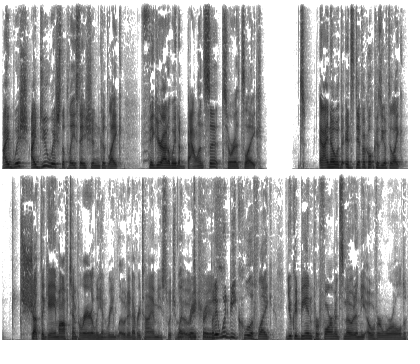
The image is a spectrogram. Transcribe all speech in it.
I wish I do wish the PlayStation could like figure out a way to balance it where it's like and I know it's difficult because you have to like shut the game off temporarily and reload it every time you switch Like modes. ray trace. But it would be cool if like you could be in performance mode in the overworld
